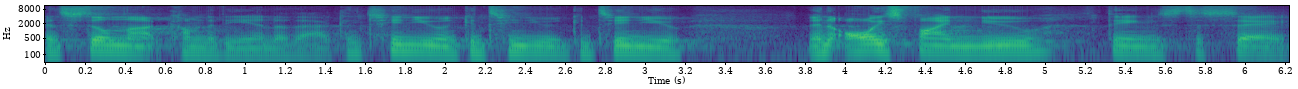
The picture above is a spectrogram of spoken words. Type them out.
And still not come to the end of that. Continue and continue and continue and always find new things to say,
